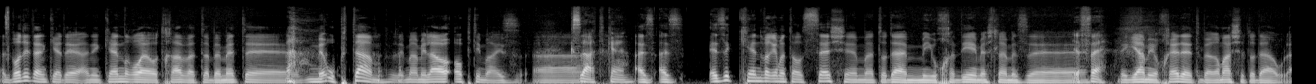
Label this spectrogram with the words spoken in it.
אז בוא תיתן, כי אתה- אני כן רואה אותך ואתה באמת אה, מאופתם, זה מהמילה אופטימייז. קצת, כן. אז, אז איזה כן דברים אתה עושה שהם, אתה יודע, הם מיוחדים, יש להם איזה... יפה. נגיעה מיוחדת ברמה שאתה יודע, אולי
